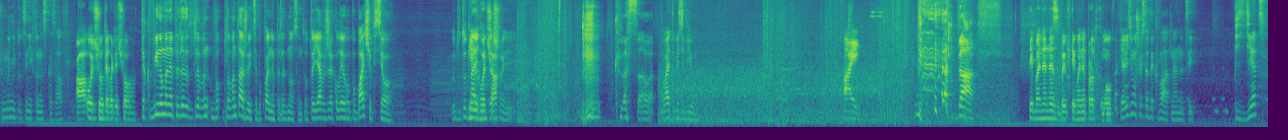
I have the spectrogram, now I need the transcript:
Чому мені про це ніхто не сказав? А очі у тебе для чого? Так він у мене пере- преван- в- провантажується буквально перед носом. Тобто я вже коли його побачив, все. Тут, тут навіть в не те, що Красава. Давай я тебе зіб'ю. Ай! Да! Ти мене не збив, ти мене проткнув. Так, я візьму щось адекватне, а не цей. Піздець.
